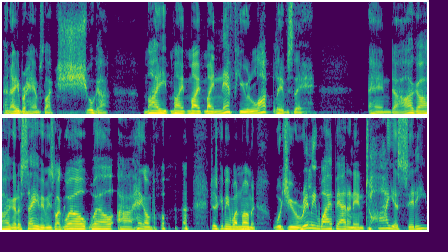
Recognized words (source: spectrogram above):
And Abraham's like, Sugar, my, my, my, my nephew Lot lives there. And uh, I, got, I got to save him. He's like, Well, well, uh, hang on. Just give me one moment. Would you really wipe out an entire city?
